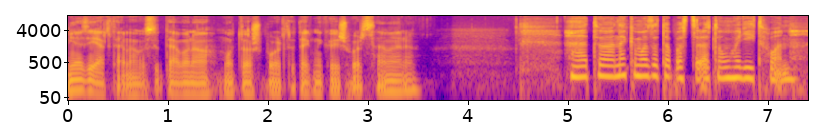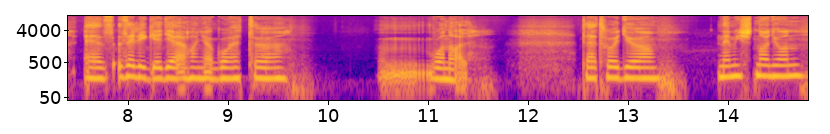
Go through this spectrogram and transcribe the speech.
mi az értelme hosszú távon a motorsport, a technikai sport számára? Hát nekem az a tapasztalatom, hogy itthon ez, ez elég egy elhanyagolt vonal tehát, hogy nem is nagyon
